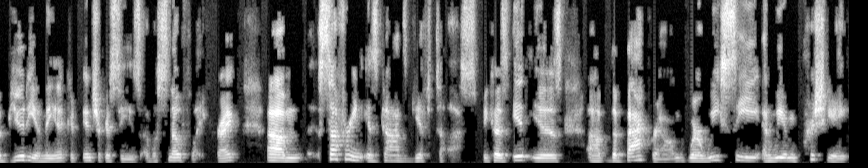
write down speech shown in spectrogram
the beauty and the intricacies of a snowflake, right? Um, suffering is God's gift to us because it is uh, the background where we see and we appreciate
